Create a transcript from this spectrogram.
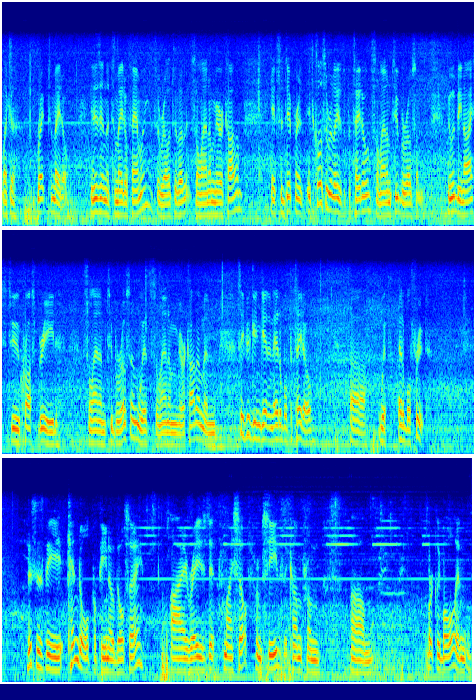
like a ripe tomato. It is in the tomato family. It's a relative of it, Solanum muricatum. It's a different, it's closely related to potato, Solanum tuberosum. It would be nice to crossbreed Solanum tuberosum with Solanum muricatum and see if you can get an edible potato uh, with edible fruit. This is the Kendall Pepino Dulce. I raised it myself from seeds that come from um, Berkeley Bowl in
